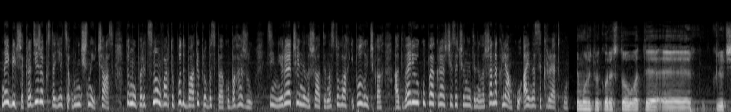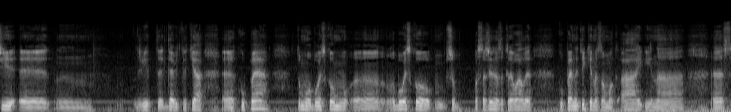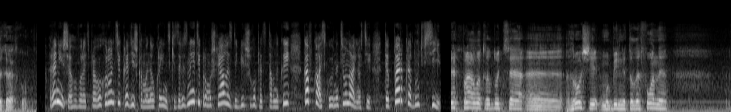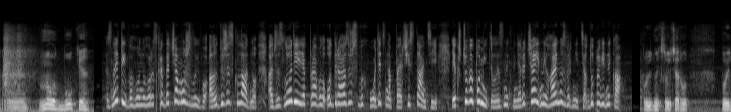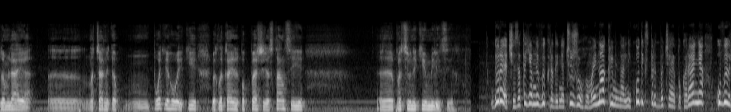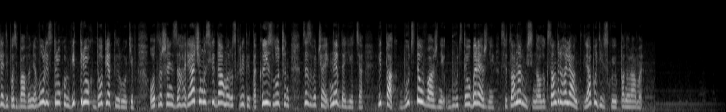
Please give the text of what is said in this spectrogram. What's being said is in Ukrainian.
Найбільше крадіжок стається у нічний час, тому перед сном варто подбати про безпеку багажу. Цінні речі не лишати на столах і поличках, а двері у купе краще зачинити не лише на клямку, а й на секретку. Вони можуть використовувати е, ключі е, від, для відкриття е, купе, тому обов'язково, е, обов'язково, щоб пасажири закривали купе не тільки на замок, а й на е, секретку. Раніше, говорять правоохоронці, крадіжками на українській залізниці промишляли здебільшого представники кавказької національності. Тепер крадуть всі. Як правило, крадуться гроші, мобільні телефони, ноутбуки. Знайти вагонного розкрадача можливо, але дуже складно, адже злодії, як правило, одразу ж виходять на першій станції. Якщо ви помітили зникнення речей, негайно зверніться до провідника. Провідник, в свою чергу, повідомляє е, начальника потягу, який викликає по першій станції е, працівників міліції. До речі, за таємне викрадення чужого майна кримінальний кодекс передбачає покарання у вигляді позбавлення волі строком від 3 до 5 років. От лише за гарячими слідами розкрити такий злочин зазвичай не вдається. Відтак, будьте уважні, будьте обережні. Світлана Русіна, Олександр Галянт для Подільської панорами.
